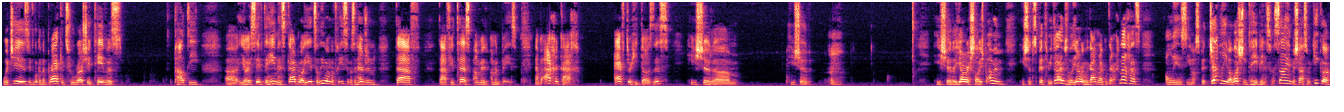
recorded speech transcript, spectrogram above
which is if you look in the brackets who rashi tevas Palti Yosef Tehim Hiskabra Yitzaliba Matchisim Sanhedrin Daf Daf Yates Amid Amid Beis. Now Kach, after he does this, he should um, he should he should uh, Yarek Shalish Pamim. He should spit three times. Only you know spit gently. Valashin Tehebin Svasayim B'Shas Kika,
